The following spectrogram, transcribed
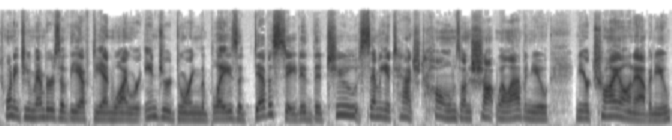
22 members of the FDNY were injured during the blaze that devastated the two semi attached homes on Shotwell Avenue near Tryon Avenue.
